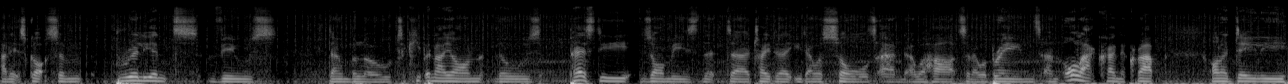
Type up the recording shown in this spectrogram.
and it's got some brilliant views down below to keep an eye on those pesky zombies that uh, try to eat our souls and our hearts and our brains and all that kind of crap on a daily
